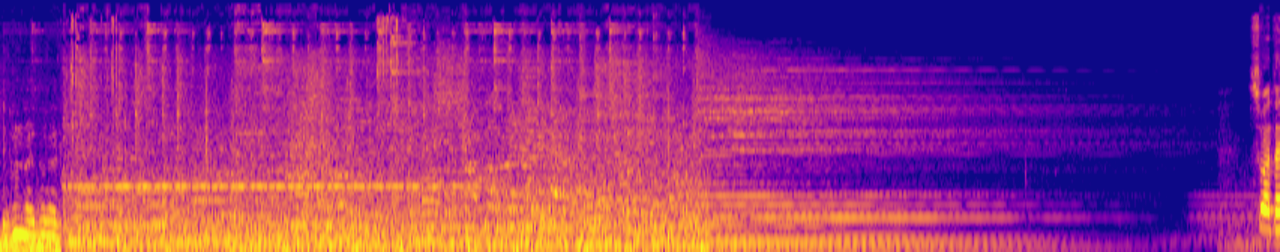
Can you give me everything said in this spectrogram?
कुठून जायचं सो आता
